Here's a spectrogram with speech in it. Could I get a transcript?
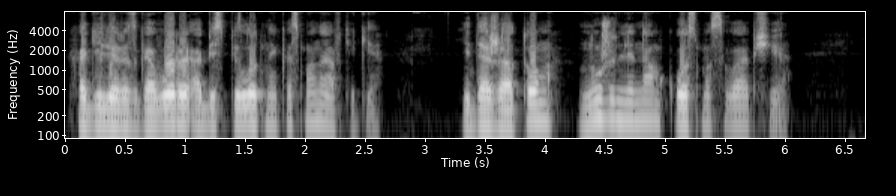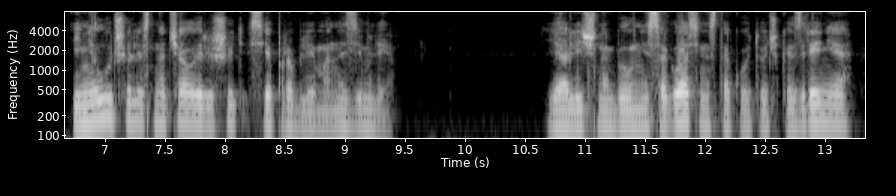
Ходили разговоры о беспилотной космонавтике и даже о том, нужен ли нам космос вообще, и не лучше ли сначала решить все проблемы на Земле. Я лично был не согласен с такой точкой зрения –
